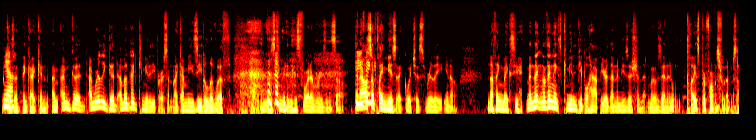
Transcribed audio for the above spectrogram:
Because Yeah. I think I can. I'm I'm good. I'm really good. I'm a good community person. Like I'm easy to live with in those communities for whatever reason. So, and I also play music, which is really you know nothing makes you nothing makes community people happier than a musician that moves in and plays performs for them. So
